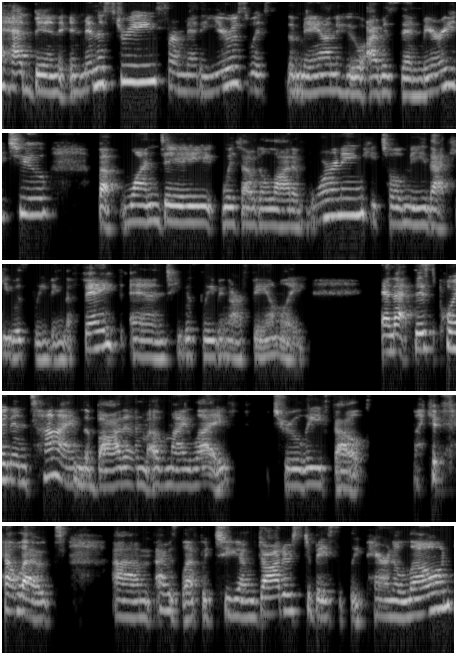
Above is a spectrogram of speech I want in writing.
had been in ministry for many years with the man who I was then married to. But one day, without a lot of warning, he told me that he was leaving the faith and he was leaving our family. And at this point in time, the bottom of my life truly felt like it fell out. Um, I was left with two young daughters to basically parent alone,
